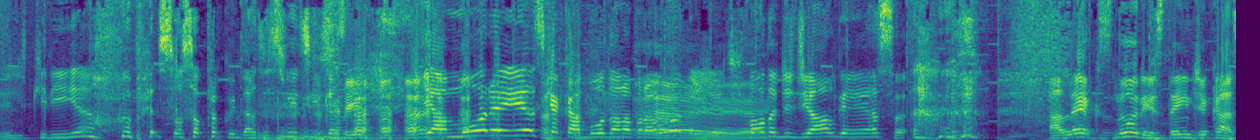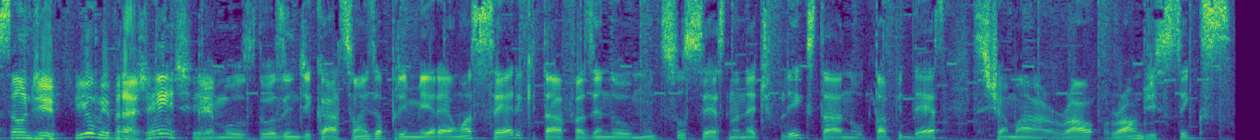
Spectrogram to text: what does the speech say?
ele queria uma pessoa só para cuidar dos filhos. Que, que, amor é esse que acabou dando para outra, é, gente? Falta de diálogo é essa. Alex Nunes, tem indicação de filme pra gente? Temos duas indicações. A primeira é uma série que tá fazendo muito sucesso na Netflix, tá no top 10, se chama Round 6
